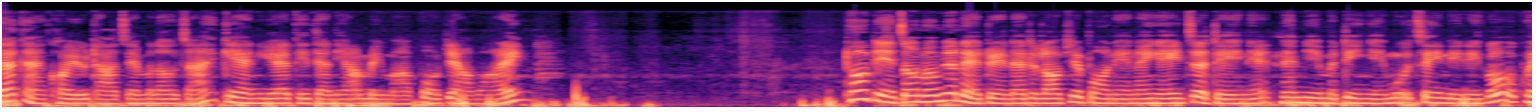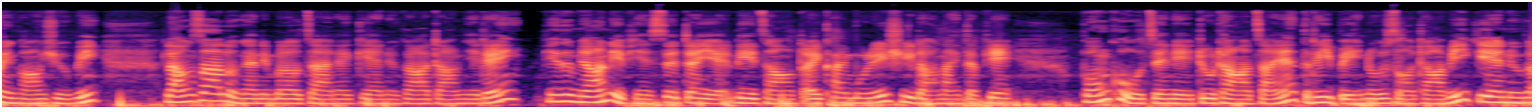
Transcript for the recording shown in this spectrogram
လက်ခံခေါ်ယူထားခြင်းမလုပ်ကြရင် KNU ရဲ့ဒေသညအမိန့်မှာပေါ်ပြပါတယ်။ ထို့ပြင်ကျုံတုံးမြို့နယ်တွင်လက်တလောဖြစ်ပေါ်နေတဲ့နိုင်ငံရေးကြက်တဲနဲ့နှမြေမတည်ငြိမ်မှုအခြေအနေတွေကိုအခွင့်ကောင်းယူပြီးလောင်စားလုပ်ငန်းတွေမလုပ်ကြတဲ့ KNU ကတားမြစ်တယ်။ပြည်သူများအနေဖြင့်စစ်တပ်ရဲ့လေကြောင်းတိုက်ခိုက်မှုတွေရှိလာနိုင်သဖြင့်ဘုံခိုခြင်းတွေတူထားကြရင်တတိပိန်လို့စော်ထားပြီး KNU က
